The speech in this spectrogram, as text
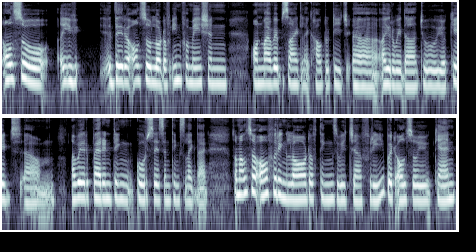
also, if, there are also a lot of information on my website, like how to teach uh, Ayurveda to your kids, um, aware parenting courses, and things like that. So I'm also offering a lot of things which are free, but also you can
